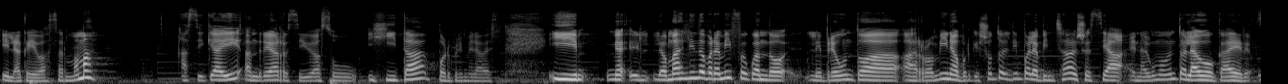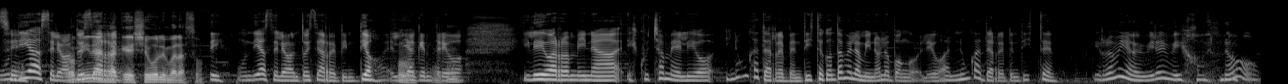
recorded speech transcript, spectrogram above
y la que iba a ser mamá. Así que ahí Andrea recibió a su hijita por primera vez. Y me- lo más lindo para mí fue cuando le pregunto a, a Romina, porque yo todo el tiempo la pinchaba y yo decía, en algún momento la hago caer. Un Sí. día se levantó y Romina se es la arrep- que llevó el embarazo. Sí, un día se levantó y se arrepintió el día que entregó. Y le digo a Romina, escúchame, le digo, ¿y nunca te arrepentiste? Contámelo a mí, no lo pongo. Le digo, ¿nunca te arrepentiste? Y Romina me miró y me dijo, no.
